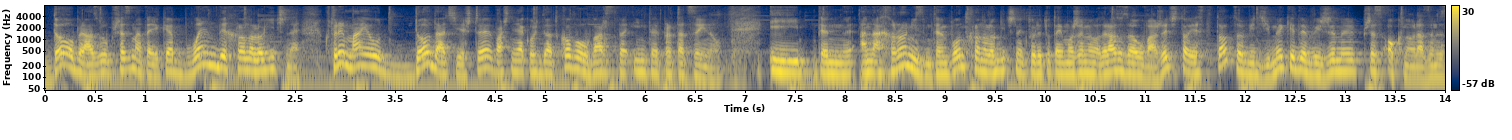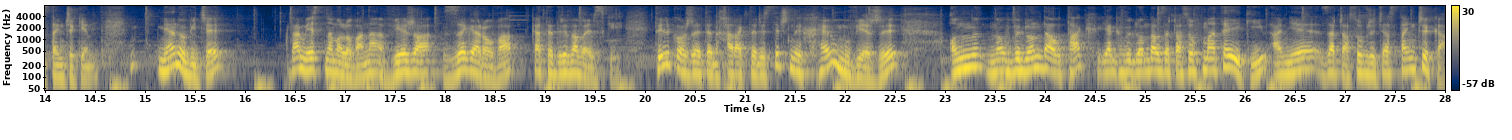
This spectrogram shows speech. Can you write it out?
do obrazu przez Matejkę błędy chronologiczne, które mają dodać jeszcze właśnie jakąś dodatkową warstwę interpretacyjną. I ten anachronizm, ten błąd chronologiczny, który tutaj możemy od razu zauważyć, to jest to, co widzimy, kiedy wyjrzymy przez okno razem ze Stańczykiem. Mianowicie tam jest namalowana wieża zegarowa katedry wawelskiej. Tylko, że ten charakterystyczny hełm wieży on no, wyglądał tak, jak wyglądał za czasów Matejki, a nie za czasów życia Stańczyka,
